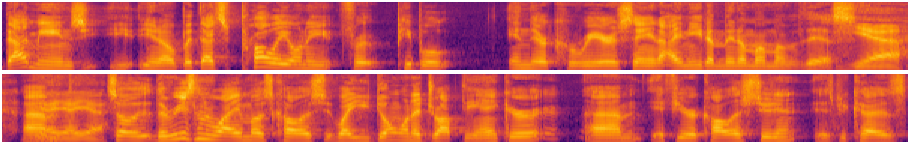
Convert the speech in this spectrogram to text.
that means you, you know, but that's probably only for people in their career saying I need a minimum of this. yeah, Um, yeah, yeah, yeah. So the reason why most college why you don't want to drop the anchor um, if you're a college student is because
